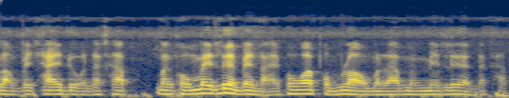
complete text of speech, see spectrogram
ลองไปใช้ดูนะครับ มันคงไม่เลื่อนไปไหน เพราะว่าผมลองมาแล้วมันไม่เลื่อนนะครับ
